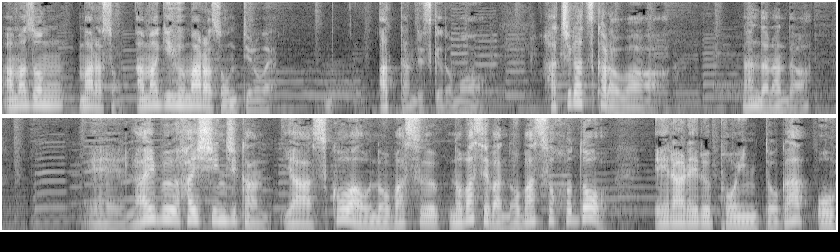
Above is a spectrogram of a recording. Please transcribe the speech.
アマゾンマラソン天岐阜マラソンっていうのがあったんですけども8月からはなんだなんだ？えー、ライブ配信時間やスコアを伸ばす伸ばせば伸ばすほど得られるポイントが大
